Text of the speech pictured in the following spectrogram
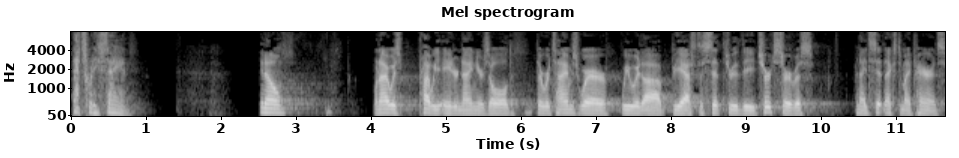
That's what he's saying. You know, when I was probably eight or nine years old, there were times where we would uh, be asked to sit through the church service, and I'd sit next to my parents.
